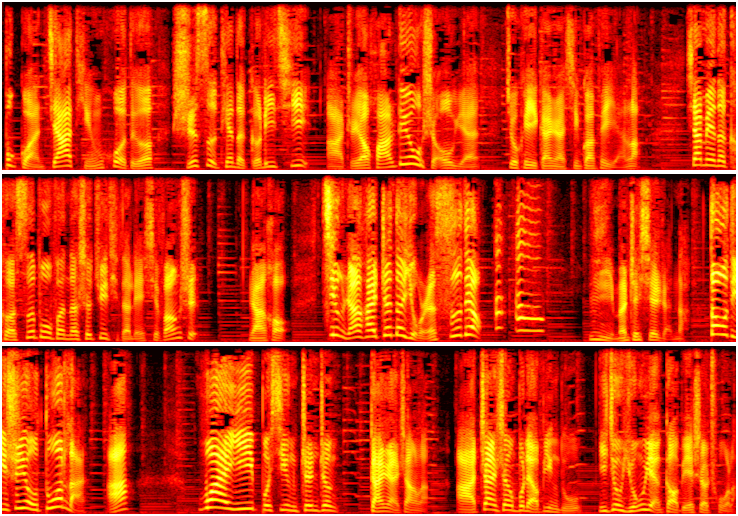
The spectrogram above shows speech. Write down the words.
不管家庭，获得十四天的隔离期啊，只要花六十欧元就可以感染新冠肺炎了。下面的可撕部分呢是具体的联系方式，然后竟然还真的有人撕掉。你们这些人呐，到底是有多懒啊？万一不幸真正感染上了啊，战胜不了病毒，你就永远告别社畜了。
